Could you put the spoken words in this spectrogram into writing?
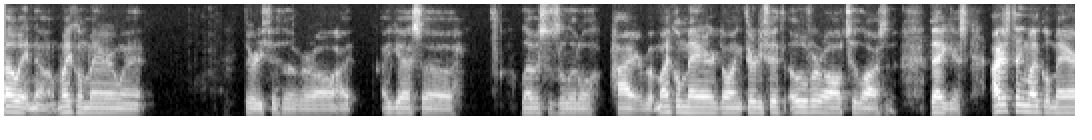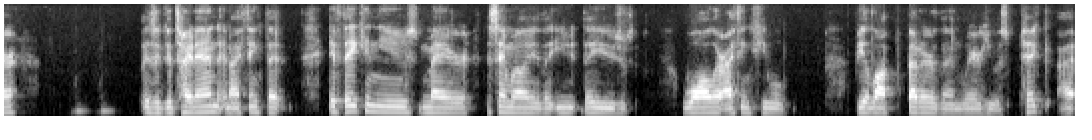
Oh wait, no, Michael Mayer went 35th overall. I I guess uh, Levis was a little higher, but Michael Mayer going 35th overall to Las Vegas. I just think Michael Mayer is a good tight end, and I think that if they can use Mayer the same way that you they use Waller, I think he will be a lot better than where he was picked. I, am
